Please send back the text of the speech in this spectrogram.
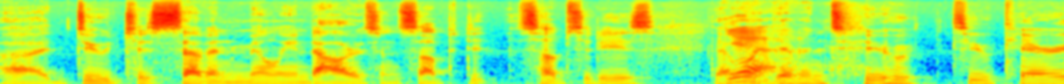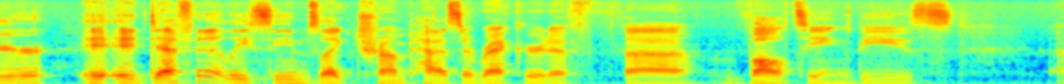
uh, due to $7 million in sub- subsidies that Yeah. were given to, to Carrier. It, it definitely seems like Trump has a record of uh, vaulting these uh,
